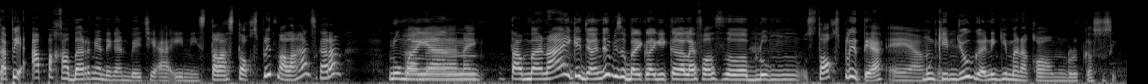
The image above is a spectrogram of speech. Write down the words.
Tapi apa kabarnya dengan BCA ini? Setelah stock split malahan sekarang lumayan Tambah naik. tambah naik ya. Jangan-jangan bisa balik lagi ke level sebelum stock split ya? Iya, mungkin juga nih. Gimana kalau menurut kasus ini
